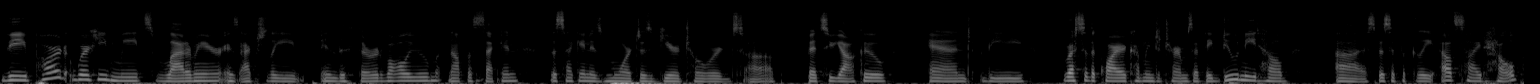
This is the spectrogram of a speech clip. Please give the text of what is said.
The part where he meets Vladimir is actually in the third volume, not the second. The second is more just geared towards uh, Betsuyaku and the rest of the choir coming to terms that they do need help uh, specifically outside help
